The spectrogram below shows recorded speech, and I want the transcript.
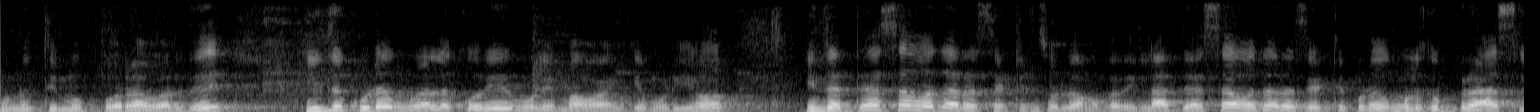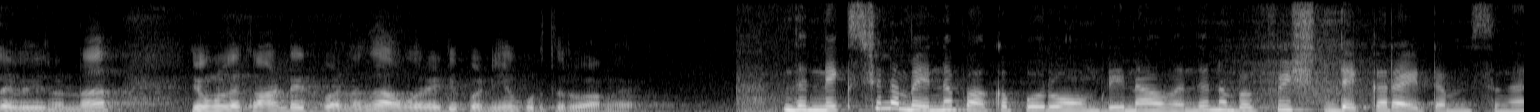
முந்நூற்றி முப்பது ரூபா வருது. இது கூட உங்களால் கொரியர் மூலயமா வாங்கிக்க முடியும். இந்த தசவதார செட்டுன்னு சொல்லுவாங்க பார்த்தீங்களா தசவதார செட்டு கூட உங்களுக்கு பிராஸில் வேணும்னா இவங்களை காண்டாக்ட் பண்ணுங்கள் அவங்க ரெடி பண்ணியும் கொடுத்துருவாங்க. இந்த நெக்ஸ்ட் நம்ம என்ன பார்க்க போகிறோம் அப்படின்னா வந்து நம்ம ஃபிஷ் டெக்கர் ஐட்டம்ஸுங்க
